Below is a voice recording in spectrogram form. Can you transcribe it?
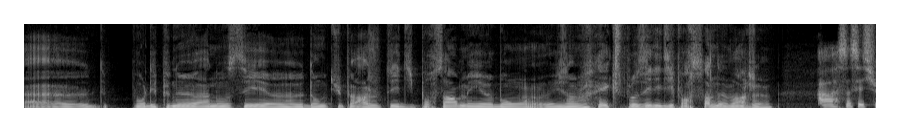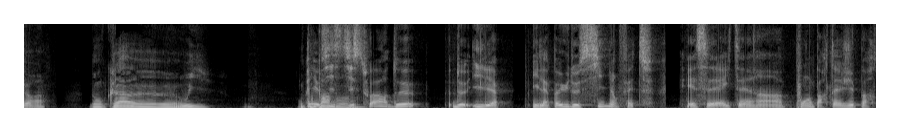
euh, pour les pneus annoncés, donc tu peux rajouter 10%, mais bon, ils ont explosé les 10% de marge. Ah, ça c'est sûr. Donc là, oui. On Il y a pas aussi cette histoire de, de il a, il a pas eu de signe en fait, et ça a été un point partagé par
